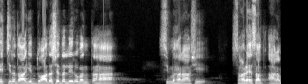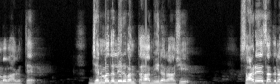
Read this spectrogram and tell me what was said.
ಹೆಚ್ಚಿನದಾಗಿ ದ್ವಾದಶದಲ್ಲಿರುವಂತಹ ಸಿಂಹರಾಶಿ ಸಾಡೆ ಸಾತ್ ಆರಂಭವಾಗುತ್ತೆ. ಜನ್ಮದಲ್ಲಿರುವಂತಹ ಮೀನರಾಶಿ ಸಾಡೆ ಸಾತಿನ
